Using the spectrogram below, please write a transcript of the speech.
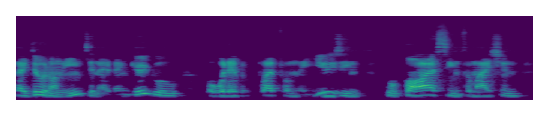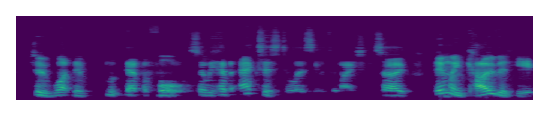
They do it on the internet and Google or whatever platform they're using will bias information to what they've looked at before. So we have access to less information. So then when COVID hit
